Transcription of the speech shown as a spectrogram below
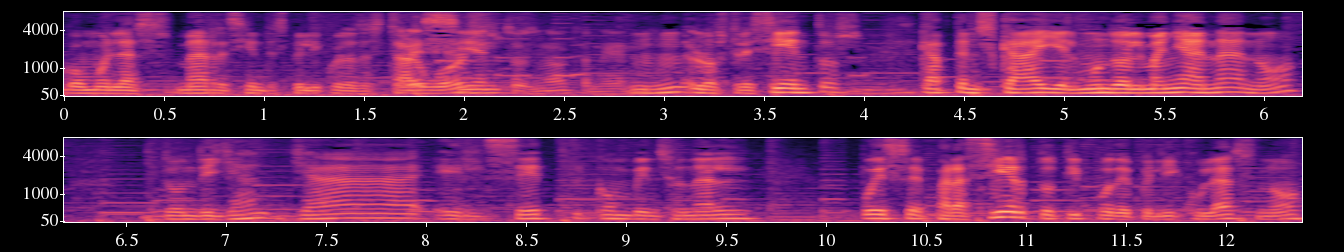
como en las más recientes películas de Star Wars. 300, ¿no? También. Los 300, Captain Sky, El Mundo del Mañana, ¿no? Donde ya, ya el set convencional, pues eh, para cierto tipo de películas, ¿no?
